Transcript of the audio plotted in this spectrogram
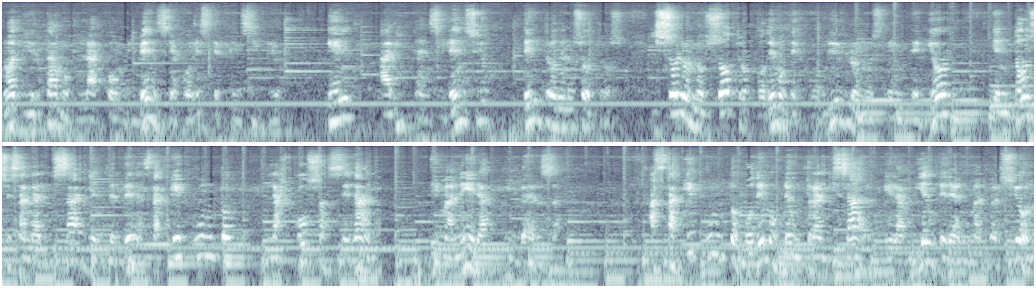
no advirtamos la convivencia con este principio, Él habita en silencio dentro de nosotros y solo nosotros podemos descubrirlo en nuestro interior y entonces analizar y entender hasta qué punto las cosas se dan de manera ¿Hasta qué punto podemos neutralizar el ambiente de animadversión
